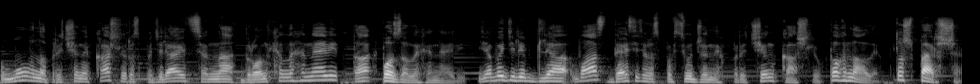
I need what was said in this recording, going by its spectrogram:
Умовно, причини кашлю розподіляються на бронхолегеневі та позалегеневі. Я виділив для вас 10 розповсюджених причин кашлю. Погнали! Тож перше,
